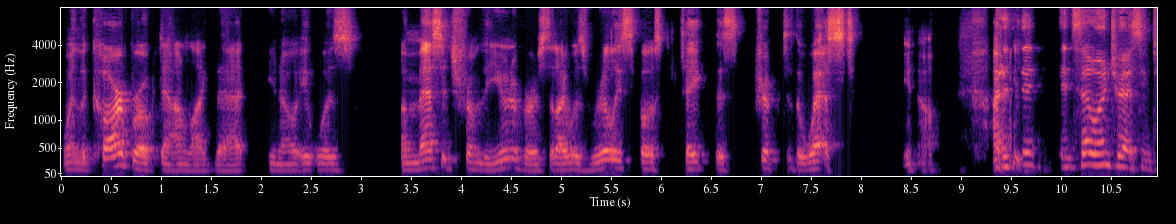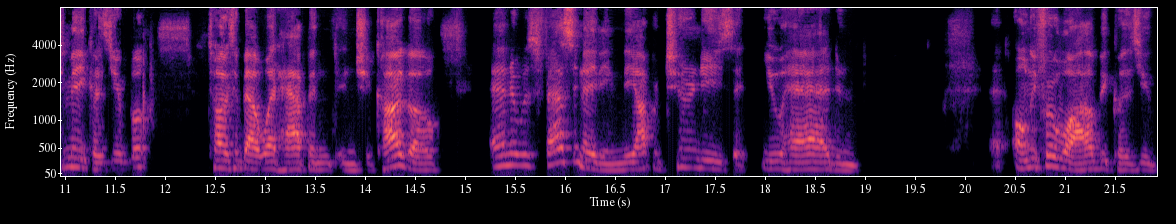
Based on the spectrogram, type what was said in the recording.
when the car broke down like that, you know, it was a message from the universe that I was really supposed to take this trip to the West, you know. it's, it's so interesting to me because your book talks about what happened in Chicago, and it was fascinating the opportunities that you had, and eh, only for a while because you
